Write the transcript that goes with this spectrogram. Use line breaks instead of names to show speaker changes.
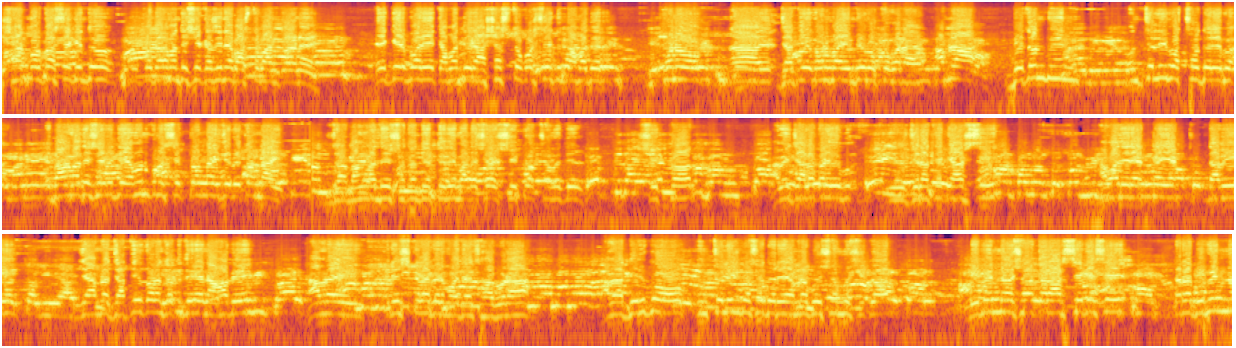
স্বাক্ষর করছে কিন্তু প্রধানমন্ত্রী শেখ হাসিনা বাস্তবায়ন করে নাই। একের পর এক আমাদের আশ্বস্ত করছে কিন্তু আমাদের কোনো আহ, জাতীয়করণ বা এমপি বক্তব্য না। আমরা বেতনবিহীন উনচল্লিশ বছর ধরে বাংলাদেশের মধ্যে এমন কোন সেক্টর নাই যে বেতন নাই। যা বাংলাদেশ স্বতন্ত্র মাদেশের শিক্ষক সমিতির শিক্ষক আমি জালকারি জেলা থেকে আসছি। আমাদের একটাই এক দাবি যে আমরা জাতীয়করণ যতদিনে না হবে আমরা এই প্রেস ক্লাবের ময়দান ছাড়বো না। আমরা দীর্ঘ উনচল্লিশ বছর ধরে আমরা বৈষম্য শিকার। বিভিন্ন সরকার আসছে গেছে, তারা বিভিন্ন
